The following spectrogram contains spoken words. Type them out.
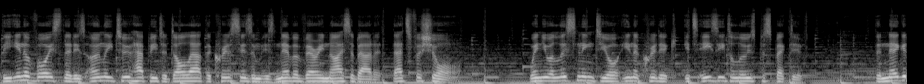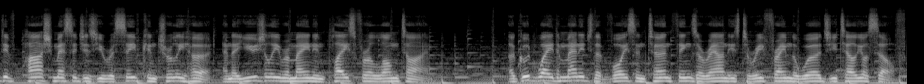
The inner voice that is only too happy to dole out the criticism is never very nice about it, that's for sure. When you are listening to your inner critic, it's easy to lose perspective. The negative, harsh messages you receive can truly hurt, and they usually remain in place for a long time. A good way to manage that voice and turn things around is to reframe the words you tell yourself.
